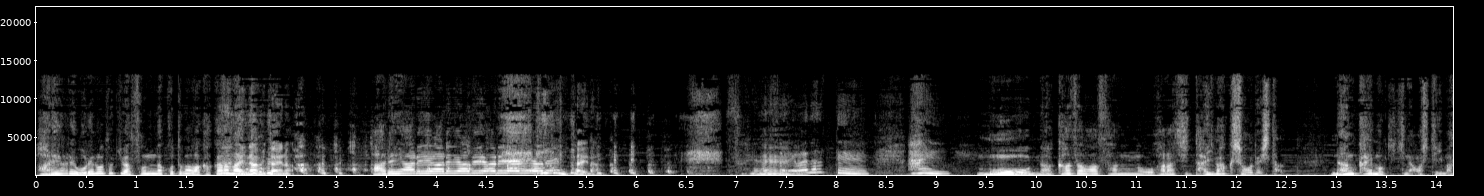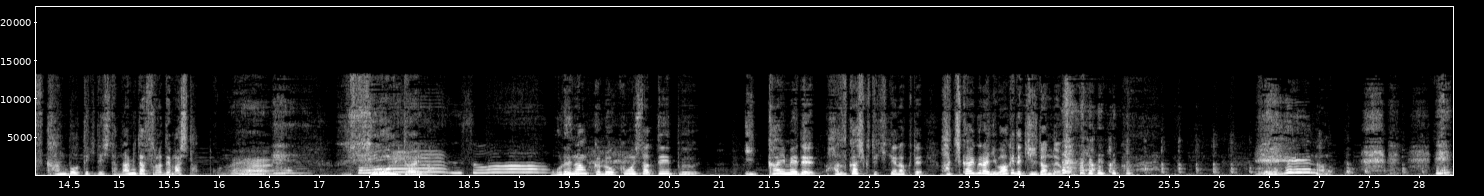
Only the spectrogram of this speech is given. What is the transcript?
あれあれ、俺の時はそんな言葉はかからないなみたいな、あれあれあれあれあれあれあれみたいな、それはそれはだって、えー、はいもう中澤さんのお話、大爆笑でした、何回も聞き直しています、感動的でした、涙すら出ましたね、嘘みたいな、俺なんか録音したテープ1回目で恥ずかしくて聞けなくて8回ぐらいに分けて聞いたんだよ。えー？なんて。え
